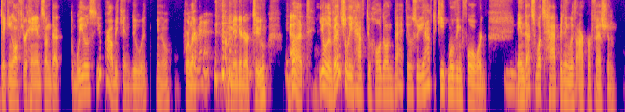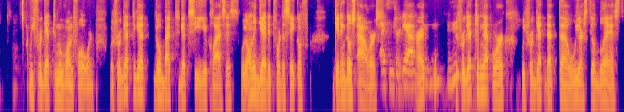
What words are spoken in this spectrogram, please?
taking off your hands on that wheels you probably can do it you know for like for a, minute. a minute or two yeah. but you'll eventually have to hold on back so you have to keep moving forward mm-hmm. and that's what's happening with our profession we forget to move on forward we forget to get go back to get ceu classes we only get it for the sake of getting those hours licensure yeah right mm-hmm. Mm-hmm. we forget to network we forget that uh, we are still blessed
